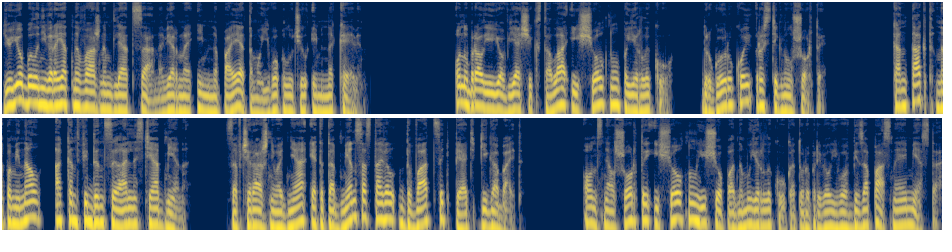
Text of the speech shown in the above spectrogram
Ее было невероятно важным для отца, наверное, именно поэтому его получил именно Кевин. Он убрал ее в ящик стола и щелкнул по ярлыку. Другой рукой расстегнул шорты. Контакт напоминал о конфиденциальности обмена. Со вчерашнего дня этот обмен составил 25 гигабайт. Он снял шорты и щелкнул еще по одному ярлыку, который привел его в безопасное место.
